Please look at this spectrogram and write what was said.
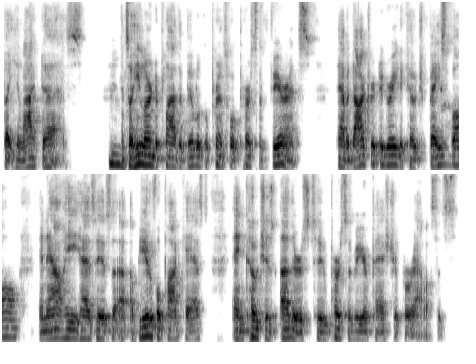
but your life does. Mm-hmm. And so he learned to apply the biblical principle of perseverance have a doctorate degree to coach baseball, and now he has his uh, a beautiful podcast and coaches others to persevere past your paralysis.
